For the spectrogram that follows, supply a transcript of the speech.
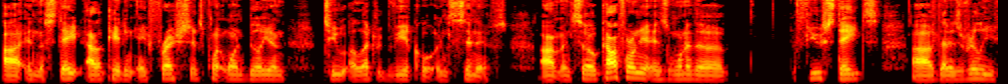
uh, in the state, allocating a fresh 6.1 billion to electric vehicle incentives. Um, and so California is one of the few states uh, that is really,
